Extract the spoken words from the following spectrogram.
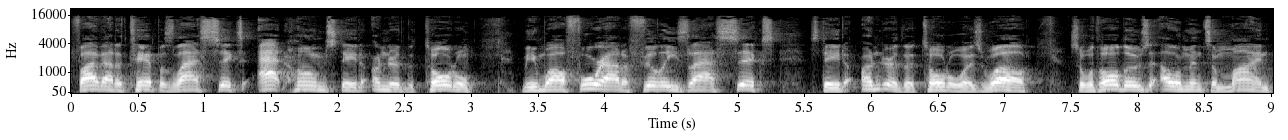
Five out of Tampa's last six at home stayed under the total. Meanwhile, four out of Philly's last six stayed under the total as well. So, with all those elements in mind,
